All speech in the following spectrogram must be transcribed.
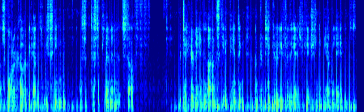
as watercolour began to be seen as a discipline in itself, particularly in landscape painting and particularly for the education of young ladies.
